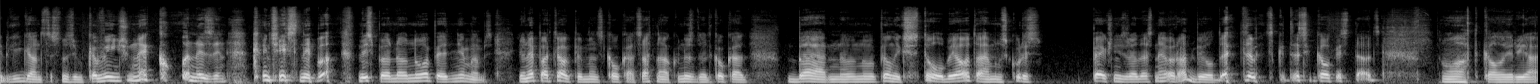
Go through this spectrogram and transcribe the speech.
ir gigants, tas nozīmē, ka viņš neko nezina, ka viņš īstenībā vispār nav nopietni ņemams. Jo nepārtraukti pie manis kaut kāds atnāk un uzdod kaut kādu bērnu, nu, pilnīgi stulbu jautājumu, uz kuras pēkšņi izrādās nevar atbildēt, tāpēc ka tas ir kaut kas tāds. Nu, atkal ir jā,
